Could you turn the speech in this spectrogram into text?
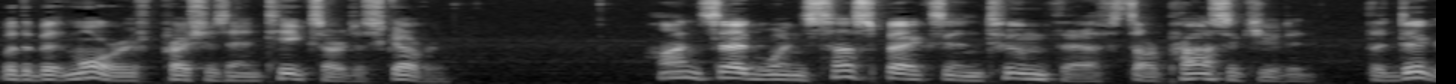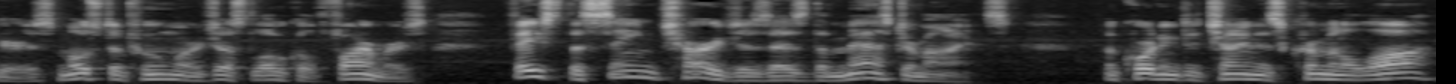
with a bit more if precious antiques are discovered. Han said when suspects in tomb thefts are prosecuted, the diggers, most of whom are just local farmers, face the same charges as the masterminds. According to China's criminal law,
